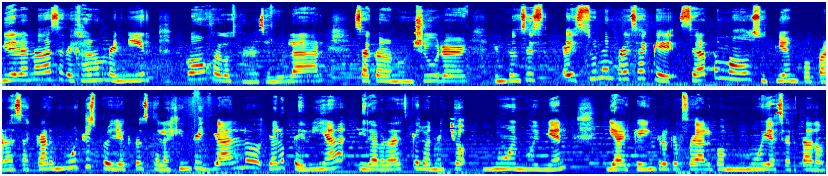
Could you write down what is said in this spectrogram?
y de la nada se dejaron venir con juegos para el celular, sacaron un shooter. Entonces es una empresa que se ha tomado su tiempo para sacar muchos proyectos que la gente ya lo, ya lo pedía y la verdad es que lo han hecho muy muy bien y Arkane creo que fue algo muy acertado.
